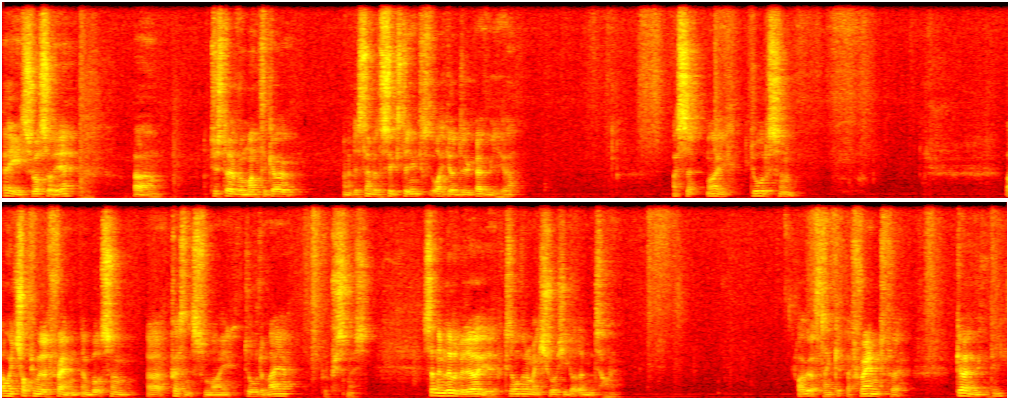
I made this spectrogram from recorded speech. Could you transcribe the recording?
Hey, it's Russell here. Um, just over a month ago, on December the 16th, like I do every year, I sent my daughter some. I went shopping with a friend and bought some uh, presents for my daughter Maya for Christmas. Sent them a little bit earlier because I wanted to make sure she got them in time. I've got to thank a friend for going with me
